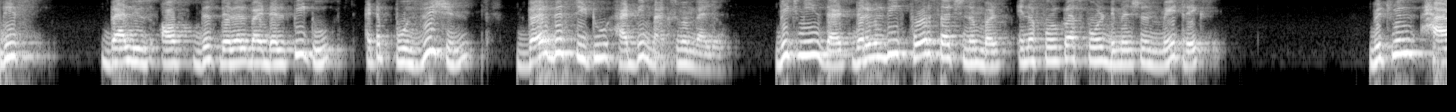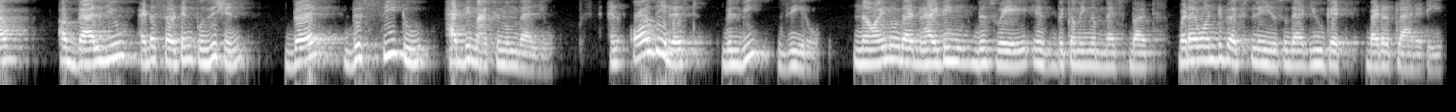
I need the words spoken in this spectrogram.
these values of this del L by del P2 at a position where this C2 had the maximum value which means that there will be four such numbers in a 4 cross 4 dimensional matrix which will have a value at a certain position where this C2 had the maximum value and all the rest will be 0. Now I know that writing this way is becoming a mess but, but I wanted to explain you so that you get better clarity.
